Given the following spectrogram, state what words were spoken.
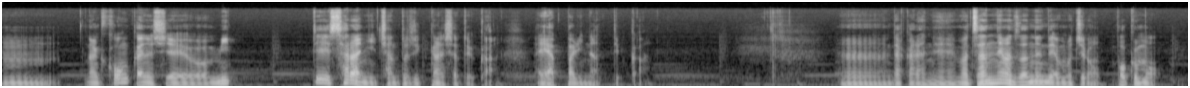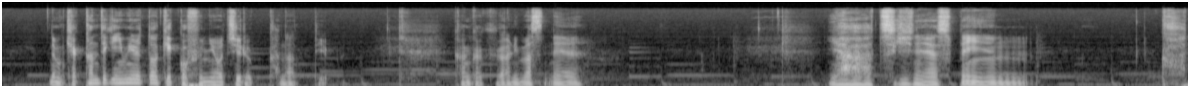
うん、なんか今回の試合を見て、さらにちゃんと実感したというか、やっぱりなっていうか、うん、だからね、まあ残念は残念だよ、もちろん。僕も。でも客観的に見ると結構腑に落ちるかなっていう感覚がありますね。いやー、次ね、スペイン、勝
